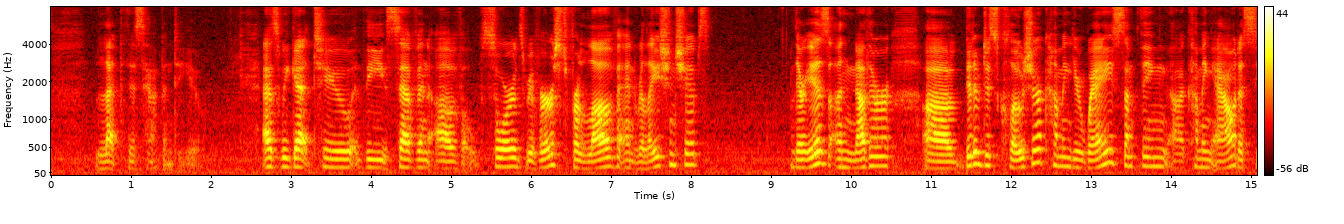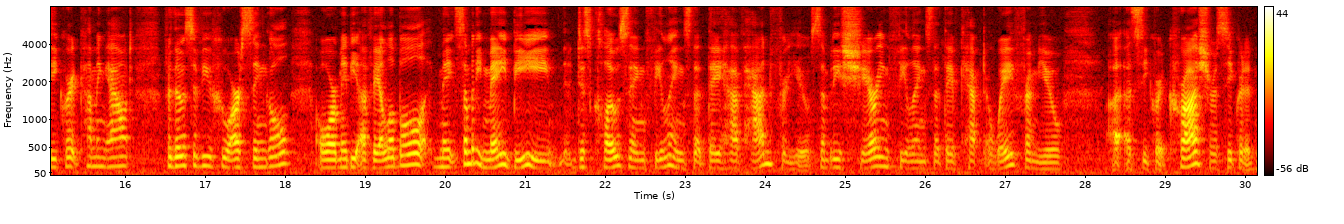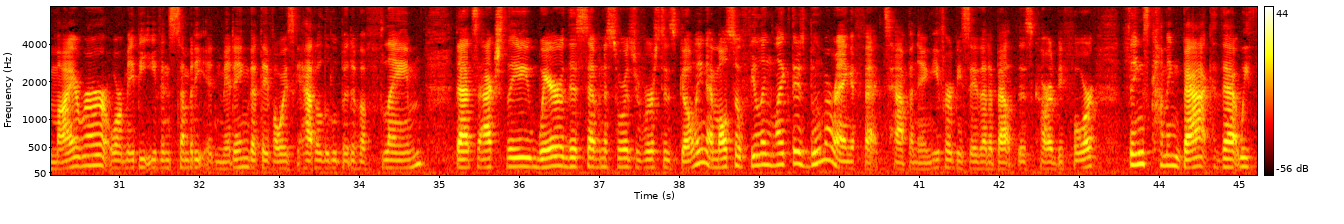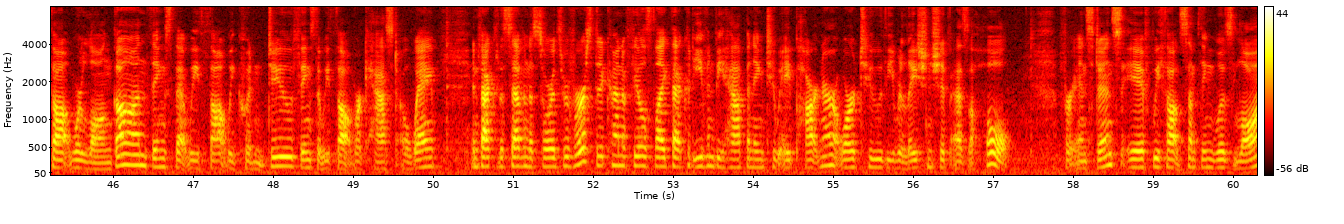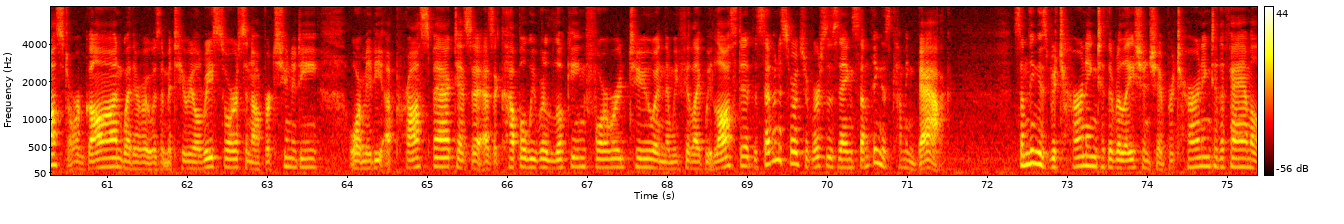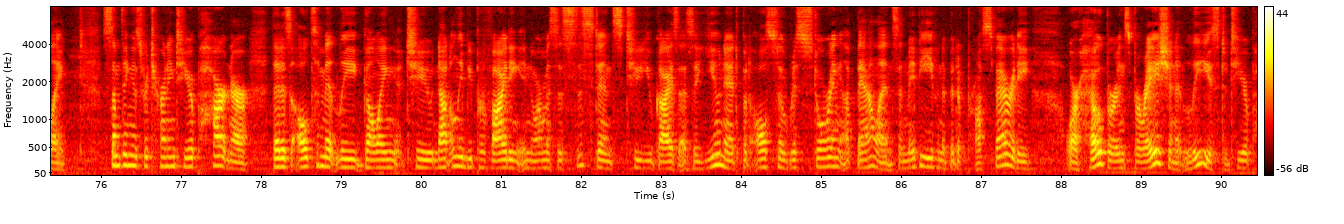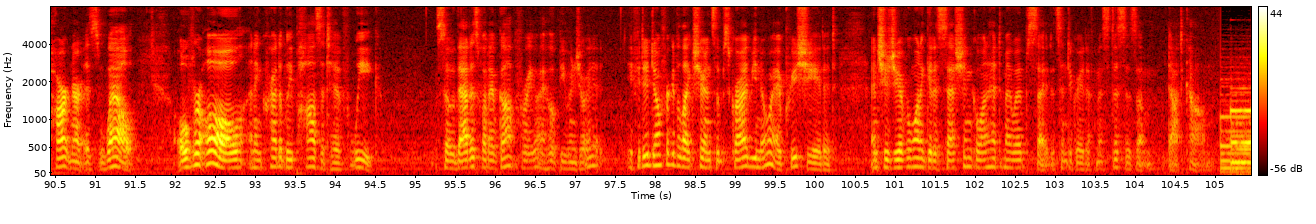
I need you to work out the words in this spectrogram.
Let this happen to you as we get to the Seven of Swords reversed for love and relationships. There is another uh, bit of disclosure coming your way, something uh, coming out, a secret coming out. For those of you who are single or maybe available, may, somebody may be disclosing feelings that they have had for you. Somebody sharing feelings that they've kept away from you a, a, secret crush or a secret admirer, or maybe even somebody admitting that they've always had a little bit of a flame. That's actually where this Seven of Swords reversed is going. I'm also feeling like there's boomerang effects happening. You've heard me say that about this card before. Things coming back that we thought were long gone, things that we thought we couldn't do, things that we thought were cast away. In fact, the Seven of Swords reversed, it kind of feels like that could even be happening to a partner or to the relationship as a whole. For instance, if we thought something was lost or gone, whether it was a material resource, an opportunity, or maybe a prospect as a, as a couple we were looking forward to, and then we feel like we lost it, the Seven of Swords reverses saying something is coming back. Something is returning to the relationship, returning to the family. Something is returning to your partner that is ultimately going to not only be providing enormous assistance to you guys as a unit, but also restoring a balance and maybe even a bit of prosperity or hope or inspiration at least to your partner as well. Overall, an incredibly positive week. So that is what I've got for you. I hope you enjoyed it. If you did, don't forget to like, share, and subscribe. You know I appreciate it. And should you ever want to get a session, go on ahead to my website. It's integrativemysticism.com.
